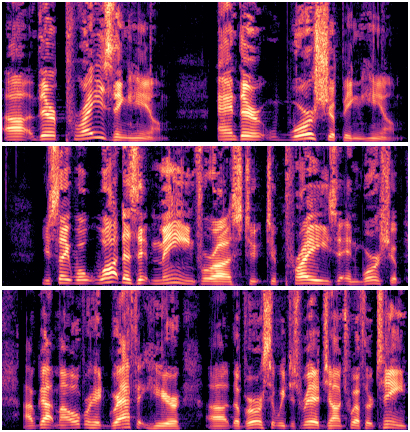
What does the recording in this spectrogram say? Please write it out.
uh, they're praising Him and they're worshiping Him. You say, well, what does it mean for us to, to praise and worship? I've got my overhead graphic here, uh, the verse that we just read, John 12, 13,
